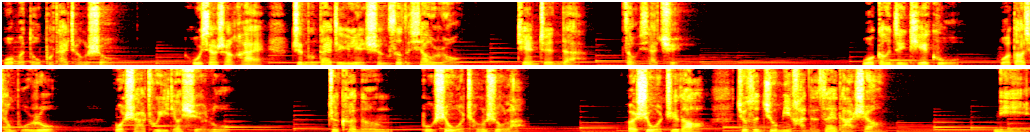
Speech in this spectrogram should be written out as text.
我们都不太成熟，互相伤害，只能带着一脸生涩的笑容，天真的走下去。我钢筋铁骨，我刀枪不入，我杀出一条血路。这可能不是我成熟了，而是我知道，就算救命喊得再大声，你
